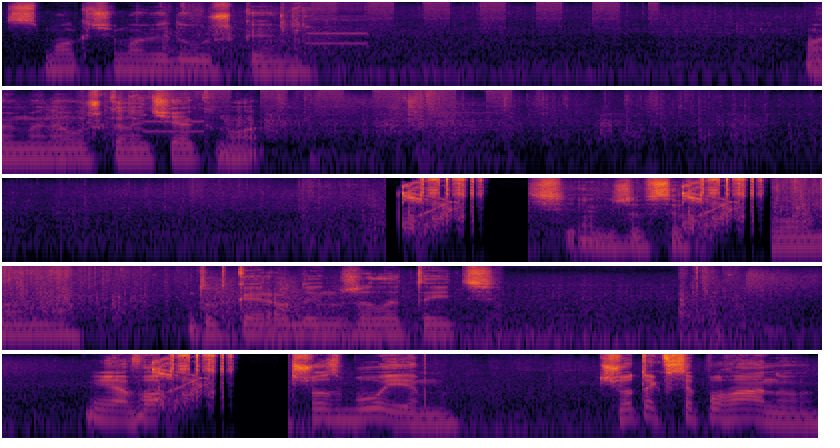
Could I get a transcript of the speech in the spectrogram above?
Смокчимо від ушки. Ой, мене ушка не чекнула. Як же все мене. Тут Кер-1 вже летить. Я ва... Що з боєм? Чо так все погано?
